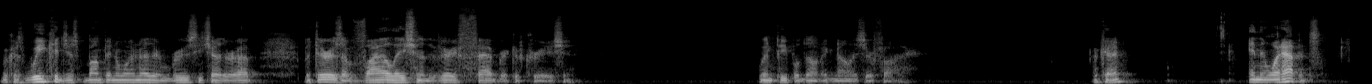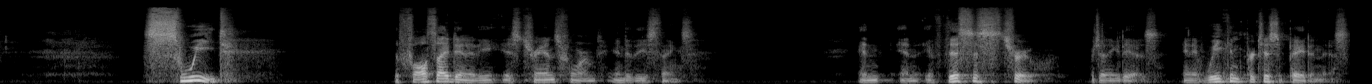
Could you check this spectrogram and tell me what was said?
because we could just bump into one another and bruise each other up, but there is a violation of the very fabric of creation when people don't acknowledge their father. Okay? And then what happens? Sweet the false identity is transformed into these things. And, and if this is true, which I think it is, and if we can participate in this,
